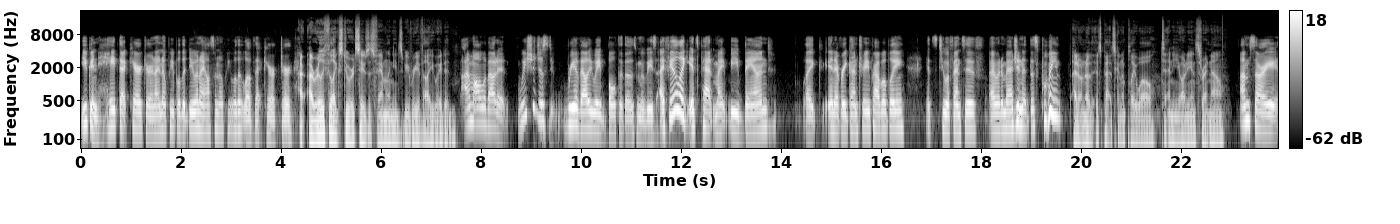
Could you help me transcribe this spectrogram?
You can hate that character, and I know people that do, and I also know people that love that character. I, I really feel like Stuart Saves His Family needs to be reevaluated. I'm all about it we should just reevaluate both of those movies. I feel like It's Pat might be banned like in every country probably. It's too offensive, I would imagine at this point. I don't know that it's Pat's going to play well to any audience right now. I'm sorry.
